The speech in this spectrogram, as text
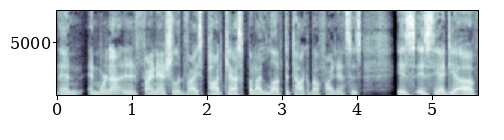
and and we're not in a financial advice podcast, but I love to talk about finances. Is is the idea of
